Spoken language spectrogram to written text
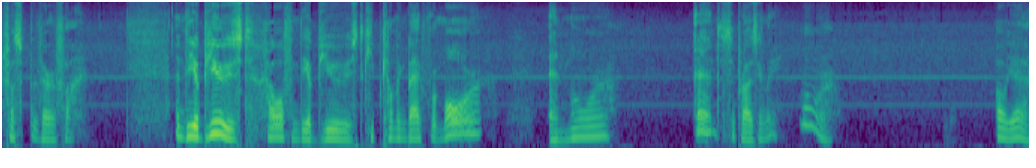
Trust but verify. And the abused, how often the abused keep coming back for more and more and, surprisingly, more. Oh yeah.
